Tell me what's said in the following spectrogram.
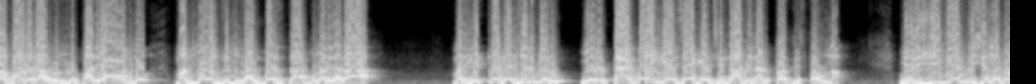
దఫాలుగా రెండు పర్యాయములు మన్మోహన్ సింగ్ రగ్బర్ స్టాప్ ఉన్నారు కదా? మరి ఎట్లా గెలిచిరు మీరు? మీరు ట్యాంపరింగ్ చేసే గెలిచిందా అని నేను ప్రశ్నిస్తా ఉన్నా. మీరు ఈవీఎం మిషన్లను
